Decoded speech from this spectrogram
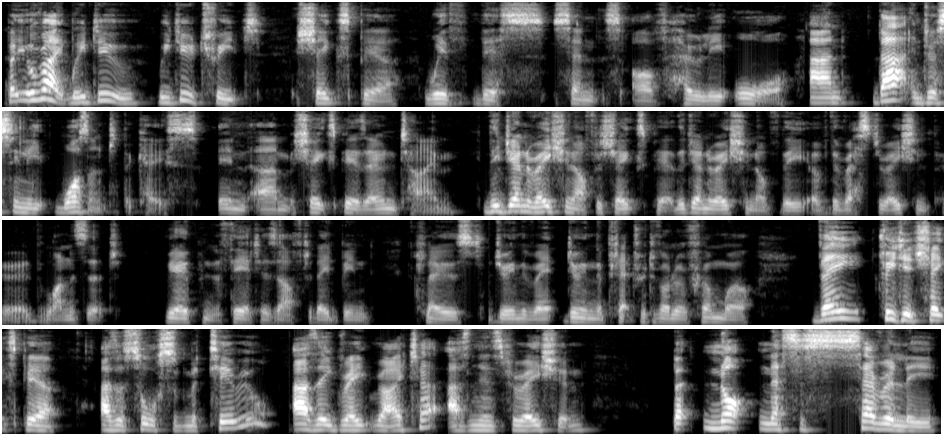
But you're right, we do we do treat Shakespeare with this sense of holy awe, and that interestingly wasn't the case in um, Shakespeare's own time. The generation after Shakespeare, the generation of the of the Restoration period, the ones that reopened the theatres after they'd been closed during the during the Protectorate of Oliver Cromwell, they treated Shakespeare as a source of material, as a great writer, as an inspiration, but not necessarily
